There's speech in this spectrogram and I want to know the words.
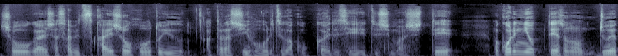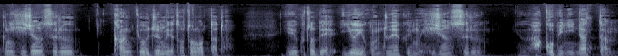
障害者差別解消法という新しい法律が国会で成立しまして、これによってその条約に批准する環境準備が整ったということで、いよいよこの条約にも批准する運びになったん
